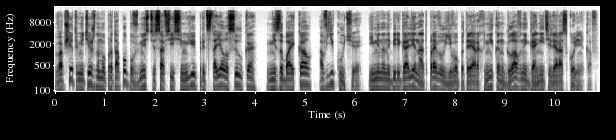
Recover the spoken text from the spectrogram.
Вообще-то мятежному протопопу вместе со всей семьей предстояла ссылка не за Байкал, а в Якутию. Именно на берега Лена отправил его патриарх Никон, главный гонитель раскольников.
